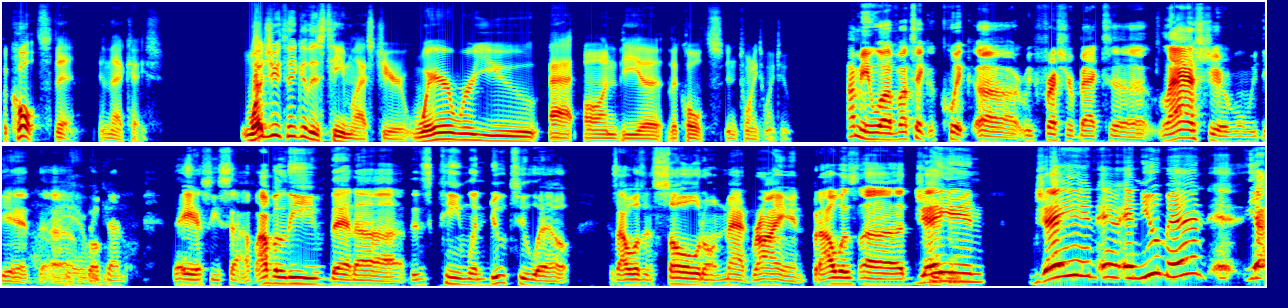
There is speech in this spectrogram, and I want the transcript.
The Colts, then, in that case, what did you think of this team last year? Where were you at on the uh, the Colts in 2022? I mean, well, if I take a quick uh, refresher back to last year when we did the uh, Here broke down the AFC South, I believe that uh, this team wouldn't do too well because I wasn't sold on Matt Ryan, but I was uh, Jay and Jay and, and, and you, man. eh, Yeah,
